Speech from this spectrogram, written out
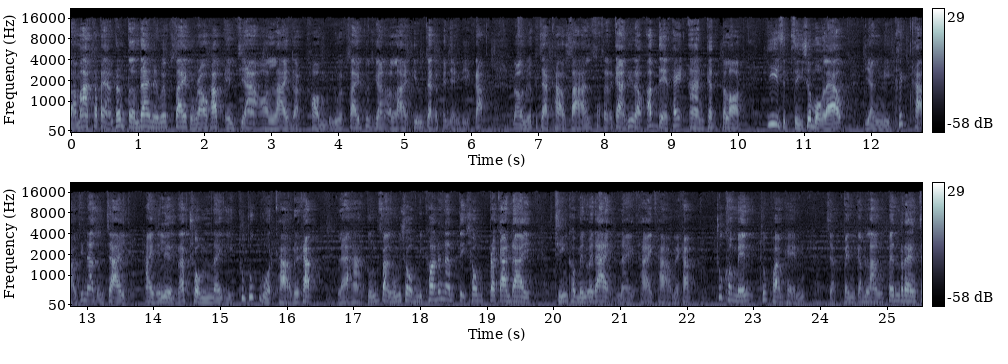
สามารถเข้าไปอ่านเพิ่มเติมได้ในเว็บไซต์ของเราครับ mgronline.com หรือเว็บไซต์ผู้จัดการออนไลน์ที่รู้จักกันเป็นอย่างดีครับ นอกเหนือไปจากข่าวสารสถานการณ์ที่เราอัปเดตให้อ่านกันตลอด 24 ชั่วโมงแล้ว ยังมีคลิปข่าวที่น่าสนใจ ให้ที่เลือกรับชมในอีกทุกๆ หมวดข่าวด้วยครับ และหากคุณผู้ฟังคุณผู้ชมมีข้อแนะนำติชมประการใด ทิ้งคอมเมนต์ไว้ได้ในท้ายข่าวนะครับ ทุกคอมเมนต์ทุกความเห็นจะเป็นกำลังเป็นแรงใจ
